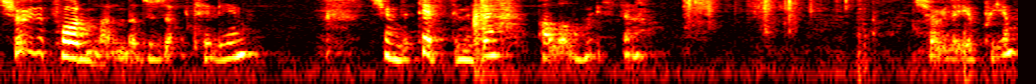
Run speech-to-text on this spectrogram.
Şöyle formlarını da düzeltelim. Şimdi tepsimize alalım hepsini. Şöyle yapayım.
